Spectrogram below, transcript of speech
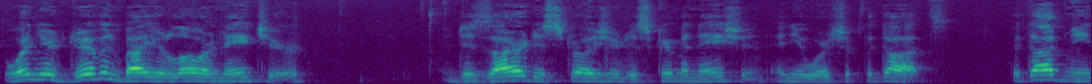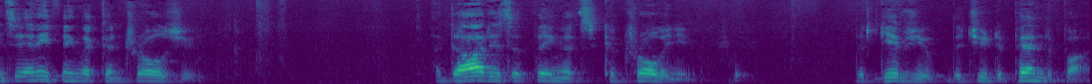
when you're driven by your lower nature, desire destroys your discrimination and you worship the gods. The god means anything that controls you. A god is a thing that's controlling you. that gives you, that you depend upon.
